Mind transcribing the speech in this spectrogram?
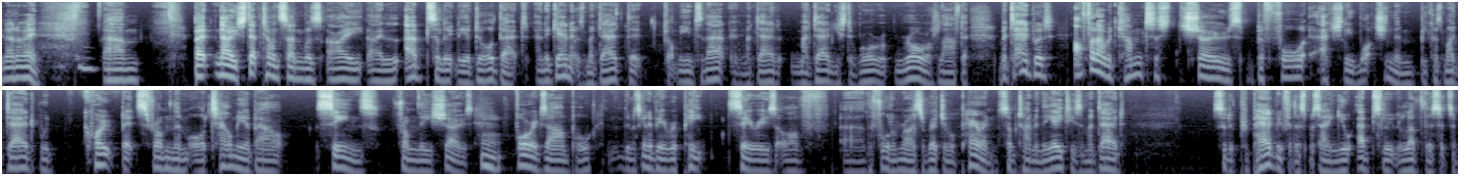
Do you know what I mean? Um, but no, Steptoe and Son was I I absolutely adored that, and again it was my dad that got me into that, and my dad my dad used to roar roar with laughter. My dad would often I would come to shows before actually watching them because my dad would quote bits from them or tell me about scenes from these shows. For example, there was going to be a repeat series of uh, the Fall and Rise of Reginald Perrin sometime in the 80s, and my dad sort of prepared me for this by saying, "You'll absolutely love this. It's a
